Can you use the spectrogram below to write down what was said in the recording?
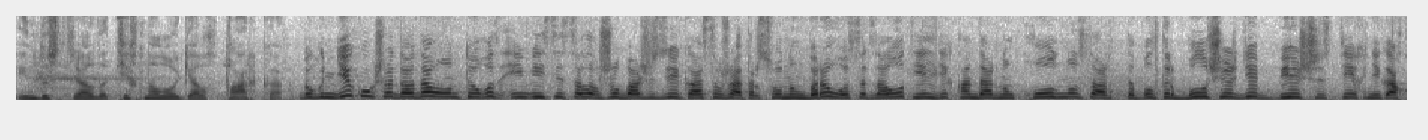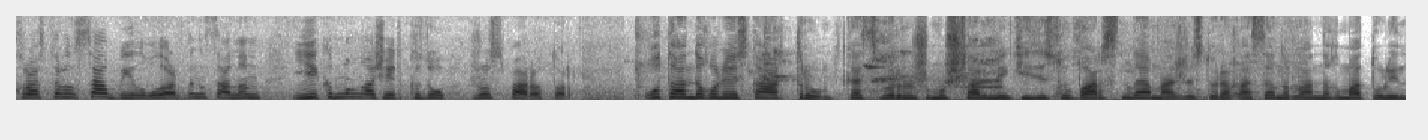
индустриалды технологиялық паркі. Бүгінде Көкшетауда 19 инвестициялық жоба жүзеге асып жатыр. Соның бірі осы зауыт ел диқандарының қолын ұзартты. Былтыр бұл жерде 500 техника құрастырылса, биыл олардың санын 2000-ға жеткізу жоспары тұр. Отандық үлесті арттыру. Кәсіпорын жұмысшылармен кездесу барысында мәжіліс төрағасы Нұрлан Нығматулин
